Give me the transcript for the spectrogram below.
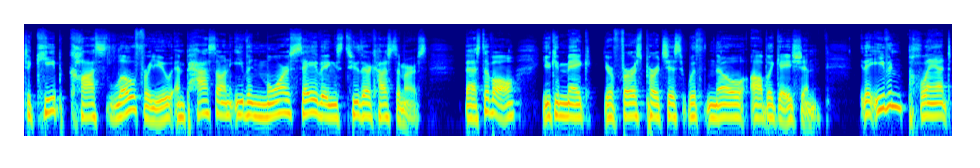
to keep costs low for you and pass on even more savings to their customers. Best of all, you can make your first purchase with no obligation. They even plant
